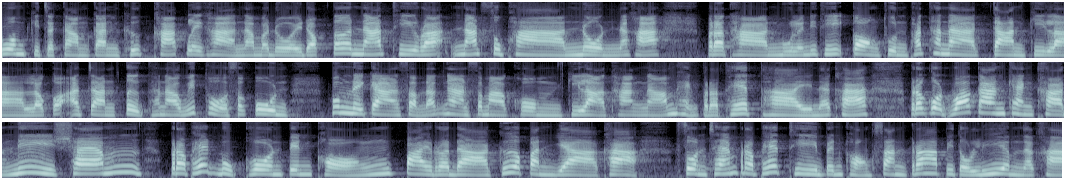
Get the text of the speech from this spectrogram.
ร่วมกิจกรรมกันคึกคักเลยค่ะนำมาโดย ดรนัทธีระนัทสุภานนท์นะคะ ประธานมูลนิธิกองทุนพัฒนาการกีฬา แล้วก็อาจารย์ตึกธนาวิทย์โถสกุล ผู้อำนวยการสำนักงานสมาคม กีฬาทางน้ำแห่งประเทศไทยนะคะ ปรากฏว่าการแข่งขันนี่แชมป์ประเภทบุคคลเป็นของปายรดาเกื้อปัญญาค่ะ ส่วนแชมป์ประเภททีมเป็นของซันตราปิโตเลียมนะคะ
